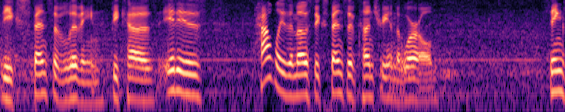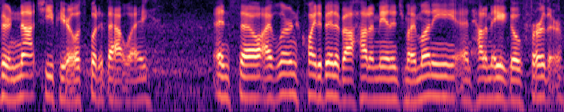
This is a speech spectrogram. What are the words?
the expense of living because it is probably the most expensive country in the world. Things are not cheap here, let's put it that way. And so I've learned quite a bit about how to manage my money and how to make it go further.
